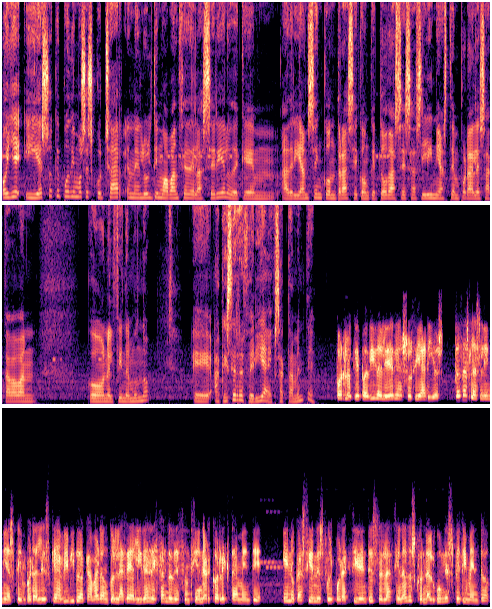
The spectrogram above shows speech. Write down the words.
Oye, ¿y eso que pudimos escuchar en el último avance de la serie, lo de que mmm, Adrián se encontrase con que todas esas líneas temporales acababan con el fin del mundo, eh, ¿a qué se refería exactamente? Por lo que he podido leer en sus diarios, todas las líneas temporales que ha vivido acabaron con la realidad dejando de funcionar correctamente. En ocasiones fue por accidentes relacionados con algún experimento.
